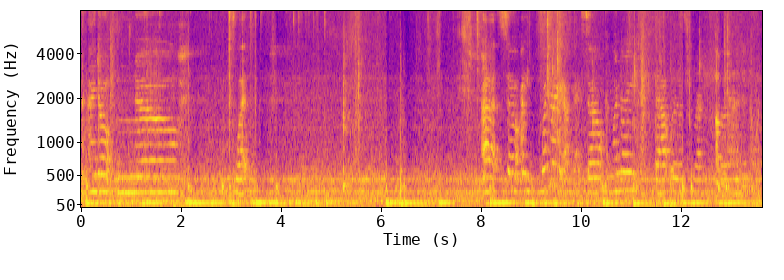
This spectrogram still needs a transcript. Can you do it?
And I don't know what. Uh, so I'm wondering, okay, so I'm wondering if that was yeah, I didn't know what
